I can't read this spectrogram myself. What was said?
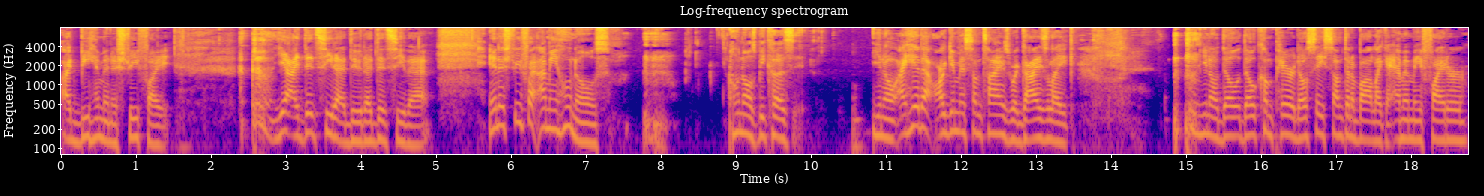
I'd beat him in a street fight. yeah, I did see that, dude. I did see that. In a street fight, I mean, who knows? who knows? Because, you know, I hear that argument sometimes where guys like, you know, they'll they'll compare, they'll say something about like an MMA fighter,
